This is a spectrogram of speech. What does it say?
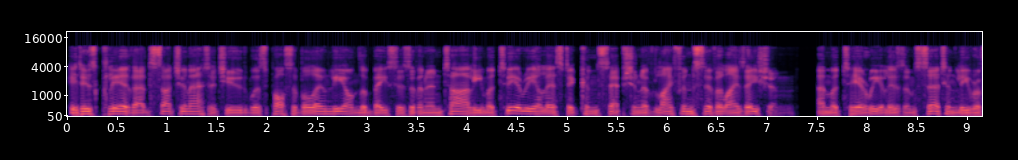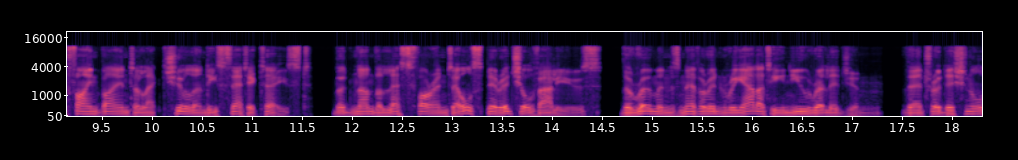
It is clear that such an attitude was possible only on the basis of an entirely materialistic conception of life and civilization, a materialism certainly refined by intellectual and aesthetic taste, but nonetheless foreign to all spiritual values. The Romans never in reality knew religion. Their traditional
